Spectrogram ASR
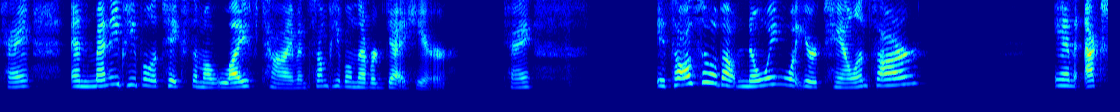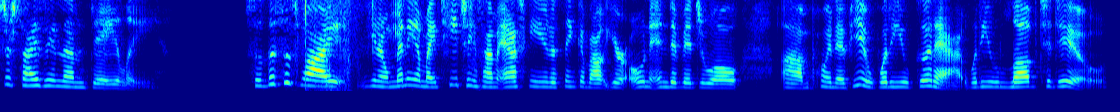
Okay. And many people, it takes them a lifetime, and some people never get here. Okay. It's also about knowing what your talents are and exercising them daily. So, this is why, you know, many of my teachings, I'm asking you to think about your own individual um, point of view. What are you good at? What do you love to do?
